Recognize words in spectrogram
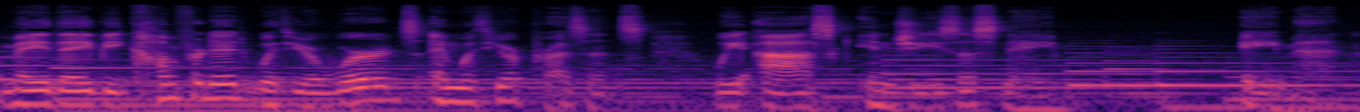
May they be comforted with your words and with your presence. We ask in Jesus' name. Amen.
